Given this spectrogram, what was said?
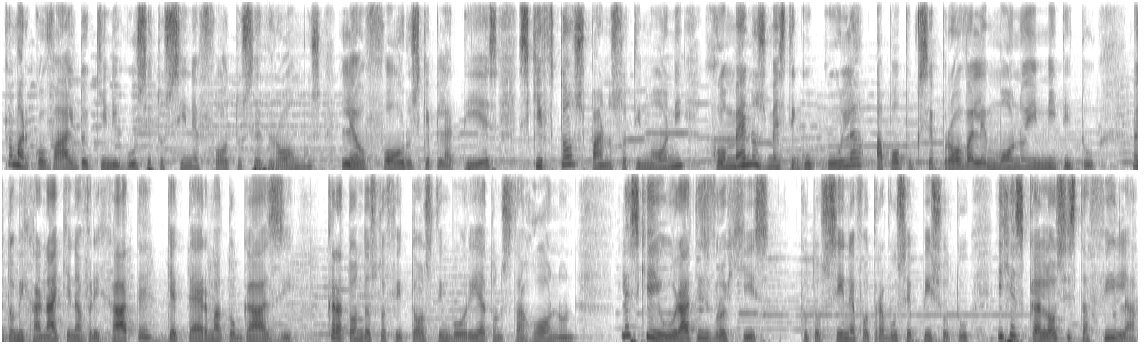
Και ο Μαρκοβάλντο κυνηγούσε το σύννεφό του σε δρόμους, λεωφόρους και πλατείες, σκυφτός πάνω στο τιμόνι, χωμένος μες στην κουκούλα από όπου ξεπρόβαλε μόνο η μύτη του, με το μηχανάκι να βρυχάται και τέρμα τον γκάζι, κρατώντας το φυτό στην πορεία των σταγόνων, λες και η ουρά της βροχής που το σύννεφο τραβούσε πίσω του, είχε σκαλώσει στα φύλλα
